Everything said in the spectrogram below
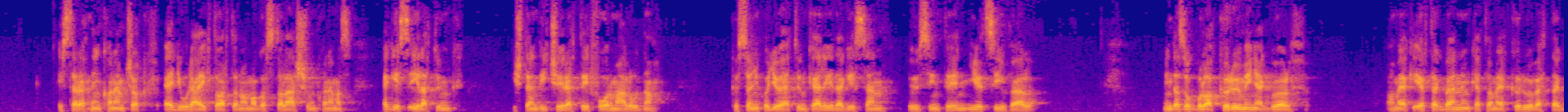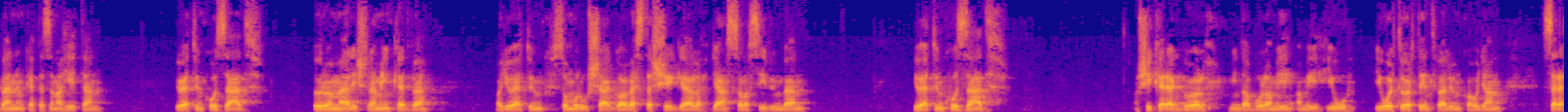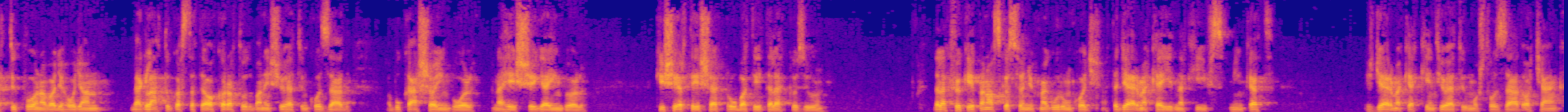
és szeretnénk, ha nem csak egy óráig tartana a magasztalásunk, hanem az egész életünk Isten dicséretté formálódna. Köszönjük, hogy jöhetünk eléd egészen őszintén, nyílt szívvel, mindazokból a körülményekből, amelyek értek bennünket, amelyek körülvettek bennünket ezen a héten. Jöhetünk hozzád örömmel és reménykedve, vagy jöhetünk szomorúsággal, vesztességgel, gyászsal a szívünkben, jöhetünk hozzád a sikerekből, mindabból, ami, ami jó, jól történt velünk, ahogyan szerettük volna, vagy ahogyan megláttuk azt a te akaratodban, és jöhetünk hozzád a bukásainkból, a nehézségeinkből, kísértések, próbatételek közül. De legfőképpen azt köszönjük meg, Urunk, hogy a te gyermekeidnek hívsz minket, és gyermekekként jöhetünk most hozzád, atyánk,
